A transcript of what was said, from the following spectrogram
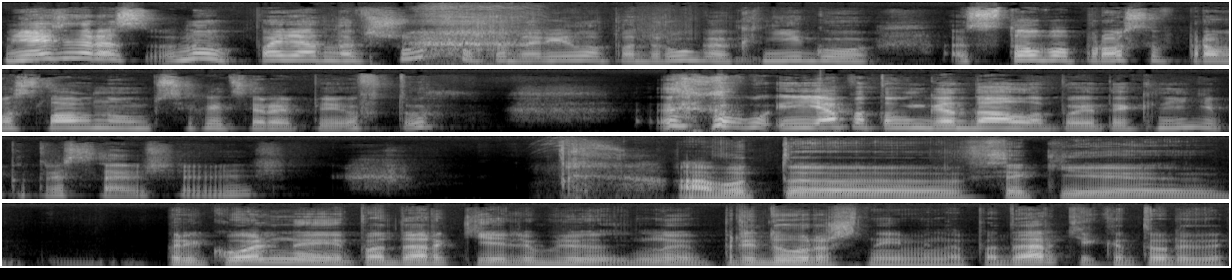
мне один раз, ну, понятно, в шутку подарила подруга книгу «100 вопросов православному психотерапевту». И я потом гадала по этой книге, потрясающая вещь. А вот э, всякие прикольные подарки я люблю, ну, придурочные именно подарки, которые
